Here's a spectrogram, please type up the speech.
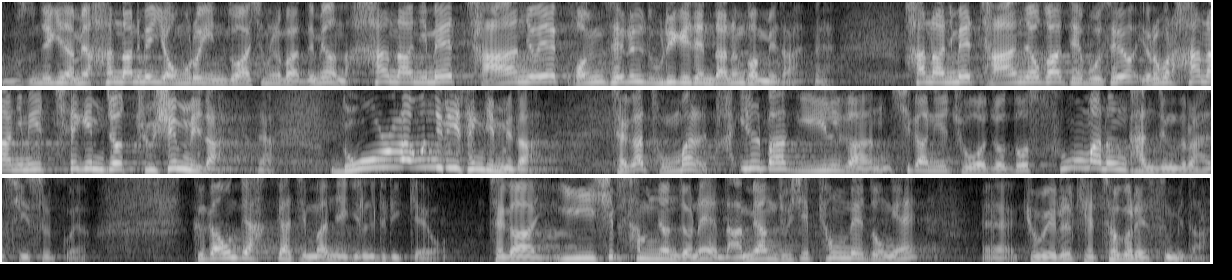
무슨 얘기냐면 하나님의 영으로 인도하심을 받으면 하나님의 자녀의 권세를 누리게 된다는 겁니다. 네. 하나님의 자녀가 돼 보세요. 여러분 하나님이 책임져 주십니다. 네. 놀라운 일이 생깁니다. 제가 정말 1박 2일간 시간이 주어져도 수많은 간증들을 할 수 있을 거예요. 그 가운데 한 가지만 얘기를 드릴게요. 제가 23년 전에 남양주시 평내동에 교회를 개척을 했습니다.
